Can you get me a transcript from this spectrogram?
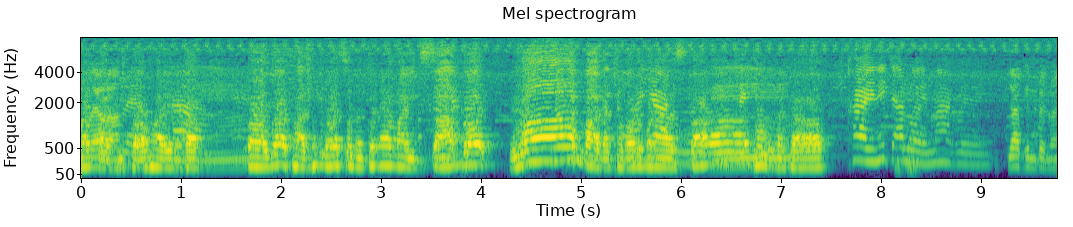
นะครับขออภัยนะครับ ต่อยอดผ่านพี่น้อยสนุนชแนลมาอีก 300 ล้านบาทนะครับขออนุโมทนาสาธุนะครับ ไข่นี่จะอร่อยมากเลยอยากกินเป็นไหม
